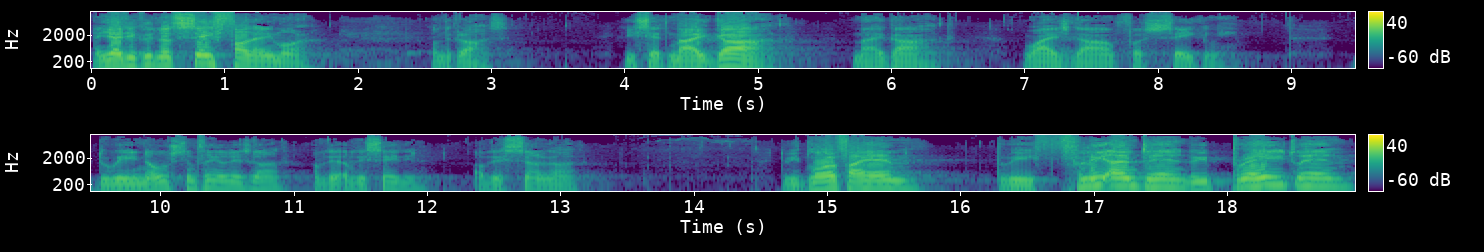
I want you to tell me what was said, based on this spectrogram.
and yet He could not save Father anymore on the cross. He said, My God, my God, why hast thou forsaken me? Do we know something of this God, of, the, of this Savior, of this Son of God? Do we glorify Him? Do we flee unto Him? Do we pray to Him?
